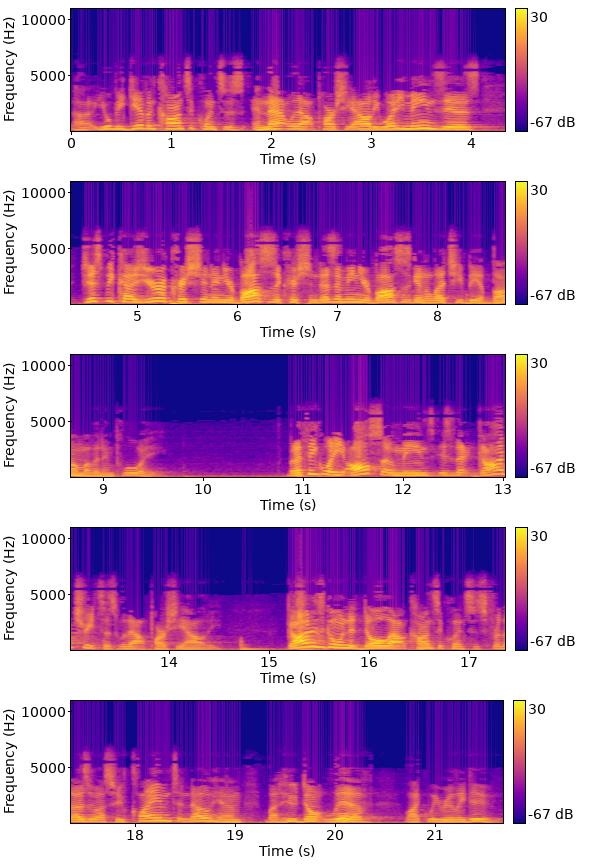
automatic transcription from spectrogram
uh, you'll be given consequences, and that without partiality. What he means is just because you're a Christian and your boss is a Christian doesn't mean your boss is going to let you be a bum of an employee. But I think what he also means is that God treats us without partiality. God is going to dole out consequences for those of us who claim to know Him but who don't live like we really do.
